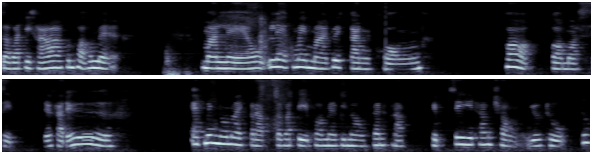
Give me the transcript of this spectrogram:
สวัสดีค่ะ คุณพ่อคุณแม่ มาแล้วเลขไม่มาด้วยกันของพ่อกมสิบเดี๋ยวค่ะเด้อแอดมินนูหน่อยกลับสวัสดีพ่อแม่พี่น้องแฟนคลับเอฟซีทั้งช่อง YouTube ทุก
